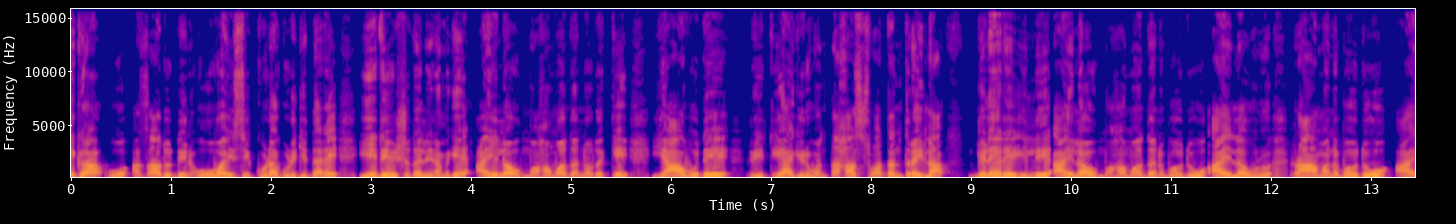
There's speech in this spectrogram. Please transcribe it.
ಈಗ ಅಸಾದುದ್ದೀನ್ ಓವೈಸಿ ಕೂಡ ಗುಡುಗಿದ್ದಾರೆ. ಈ ದೇಶದಲ್ಲಿ ನಮಗೆ ಐ ಲವ್ ಮೊಹಮ್ಮದ್ ಅನ್ನೋದಕ್ಕೆ ಯಾವುದೇ ರೀತಿಯಾಗಿರುವಂತಹ ಸ್ವಾತಂತ್ರ್ಯ ಇಲ್ಲ. ಗೆಳೆಯರೇ, ಇಲ್ಲಿ ಐ ಲವ್ ಮೊಹಮ್ಮದ್ ಅನ್ಬೋದು ಐ ಲವ್ ರಾಮ್ ಅನ್ಬೋದು ಐ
